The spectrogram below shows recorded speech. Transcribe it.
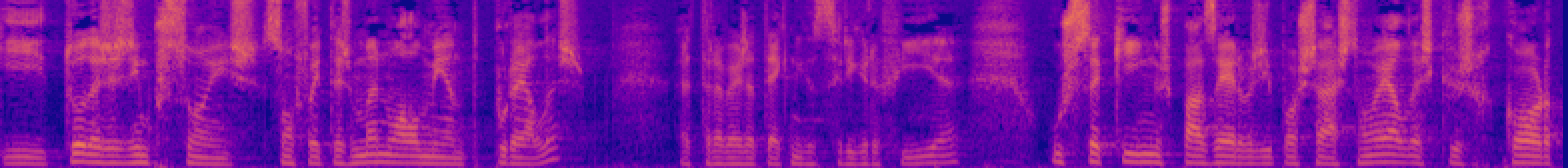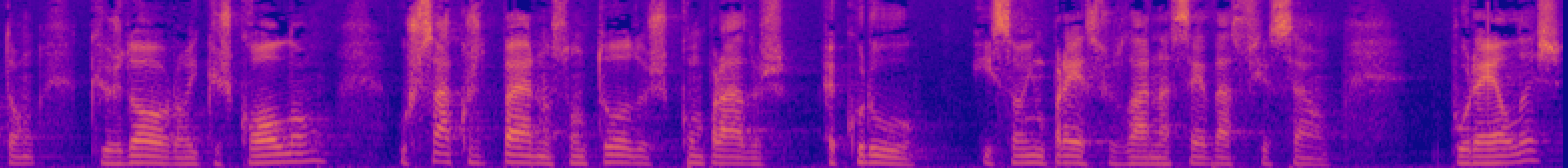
e todas as impressões são feitas manualmente por elas, através da técnica de serigrafia. Os saquinhos para as ervas e para os chás são elas que os recortam, que os dobram e que os colam. Os sacos de pano são todos comprados a cru e são impressos lá na sede da associação por elas,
